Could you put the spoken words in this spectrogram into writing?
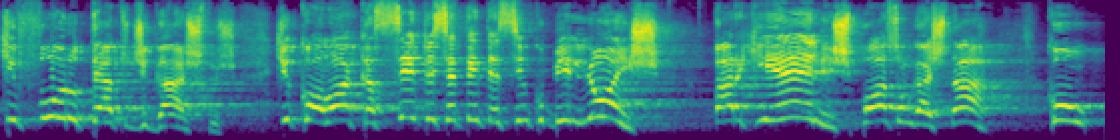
que fura o teto de gastos, que coloca 175 bilhões para que eles possam gastar com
